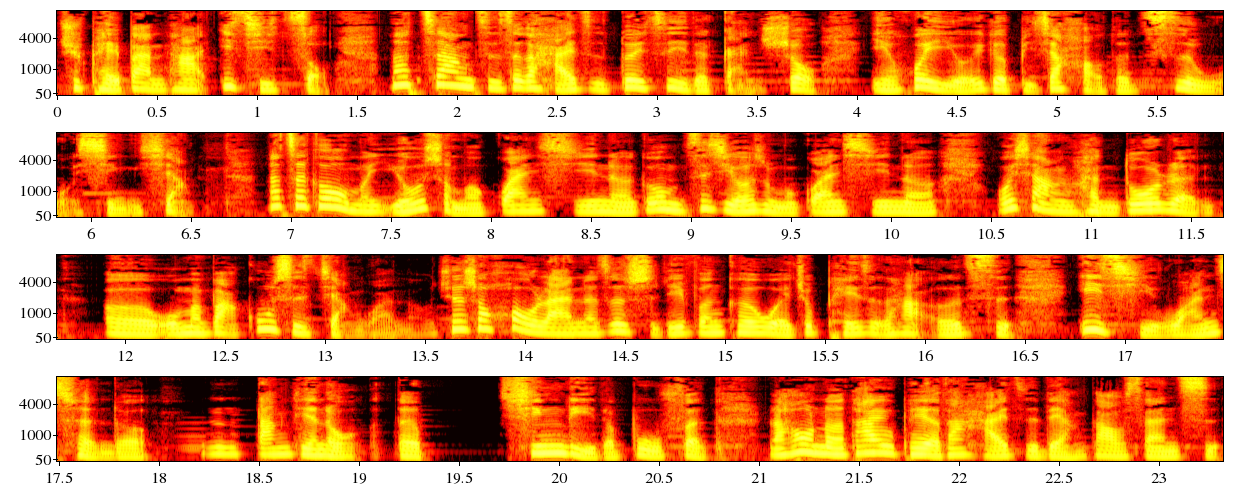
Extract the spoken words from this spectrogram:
去陪伴他一起走，那这样子，这个孩子对自己的感受也会有一个比较好的自我形象。那这跟我们有什么关系呢？跟我们自己有什么关系呢？我想很多人，呃，我们把故事讲完了，就是后来呢，这史蒂芬科维就陪着他儿子一起完成了嗯当天的的。清理的部分，然后呢，他又陪了他孩子两到三次，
